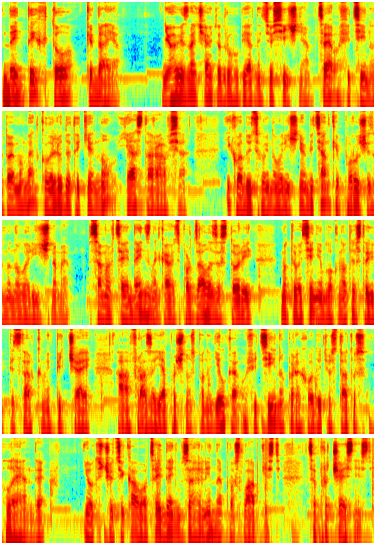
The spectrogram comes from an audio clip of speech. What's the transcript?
День тих, хто кидає. Його відзначають у другу п'ятницю січня. Це офіційно той момент, коли люди такі, ну, я старався, і кладуть свої новорічні обіцянки поруч із минулорічними. Саме в цей день зникають спортзали з історій, мотиваційні блокноти стають підставками під чай, а фраза Я почну з понеділка офіційно переходить у статус легенди. І от що цікаво, цей день взагалі не про слабкість, це про чесність.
